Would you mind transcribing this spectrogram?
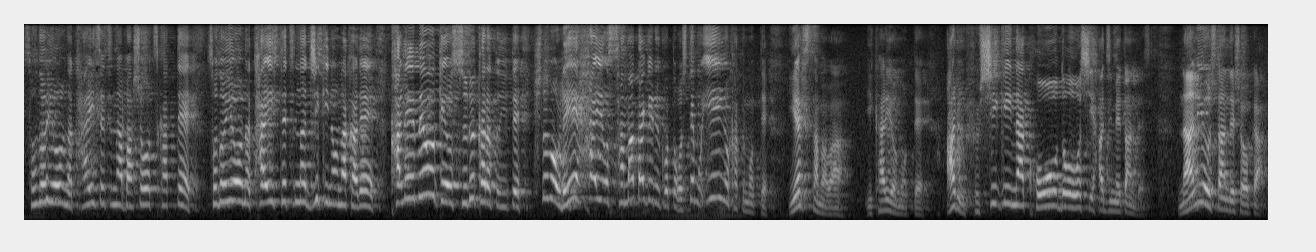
そのような大切な場所を使ってそのような大切な時期の中で金儲けをするからといって人の礼拝を妨げることをしてもいいのかと思ってイエス様は怒りを持ってある不思議な行動をし始めたんです。何をしたんでしょうか？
